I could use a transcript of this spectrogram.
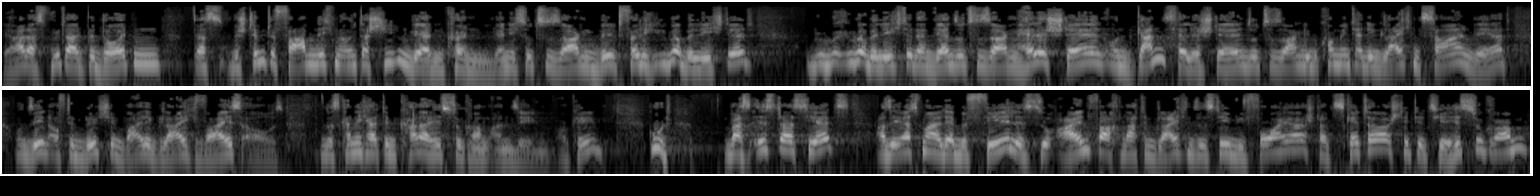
Ja, das wird halt bedeuten, dass bestimmte Farben nicht mehr unterschieden werden können. Wenn ich sozusagen ein Bild völlig überbelichtet, überbelichte, dann werden sozusagen helle Stellen und ganz helle Stellen sozusagen, die bekommen hinter den gleichen Zahlenwert und sehen auf dem Bildschirm beide gleich weiß aus. Und das kann ich halt im Color-Histogramm ansehen. Okay? Gut. Was ist das jetzt? Also erstmal der Befehl ist so einfach nach dem gleichen System wie vorher. Statt Scatter steht jetzt hier Histogramm.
